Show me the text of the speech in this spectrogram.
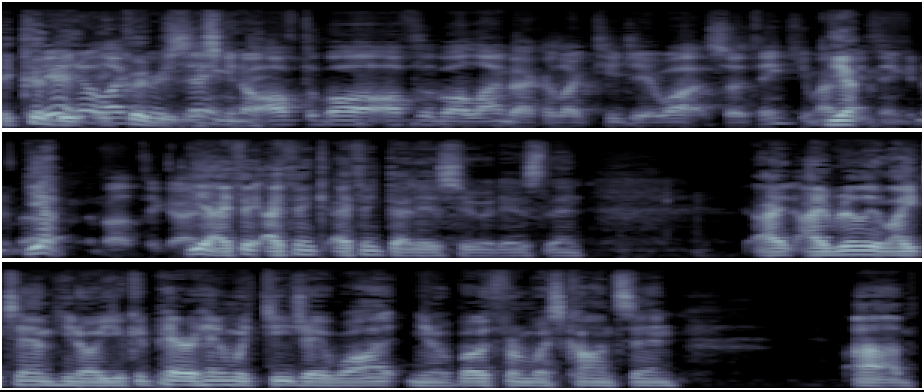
it could yeah, be. no, like you were saying, you know, off the ball, off the ball linebacker like T.J. Watt. So I think you might Yeah. be thinking about Yeah. about the guy. Yeah, I think I think I think that is who it is. Then, I I really liked him. You know, you could pair him with T.J. Watt. You know, both from Wisconsin. Um,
